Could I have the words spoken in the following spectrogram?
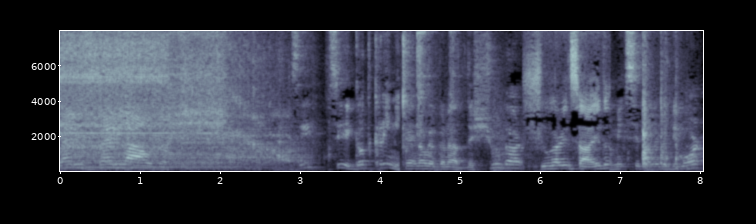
That is very loud. See, see, it got creamy. Okay, now we're gonna add the sugar. Sugar inside. Mix it a little bit more.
